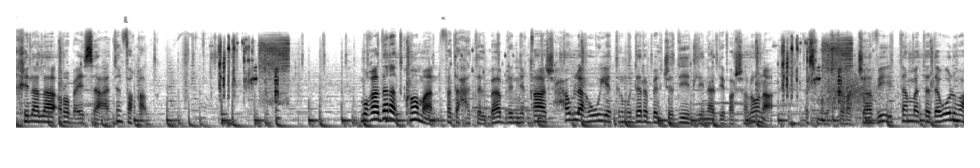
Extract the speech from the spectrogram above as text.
خلال ربع ساعة فقط. مغادرة كومان فتحت الباب للنقاش حول هوية المدرب الجديد لنادي برشلونة. اسم الأسطورة تشافي تم تداوله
